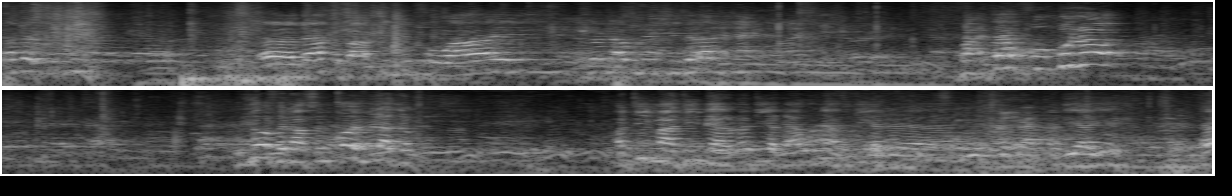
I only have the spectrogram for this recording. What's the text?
tọ́fẹ̀ síbí bí a kò bá ti di fún wa lọ́dà fún ìṣiṣẹ́ láti bàjẹ́ fún kúrò yóò fẹ́ na sin kọ́ ìbílẹ̀ tó ọtí máa di ibi àlọ́ di ẹ̀dá wúni àti di ẹ̀dá àti ayé ẹ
